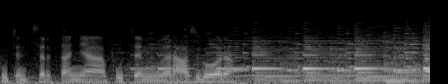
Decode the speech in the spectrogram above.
putem crtanja, putem razgovora. Što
